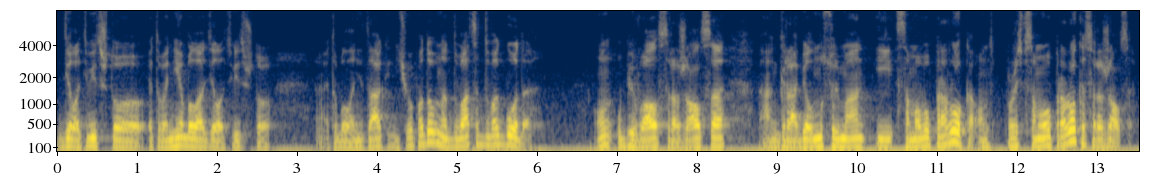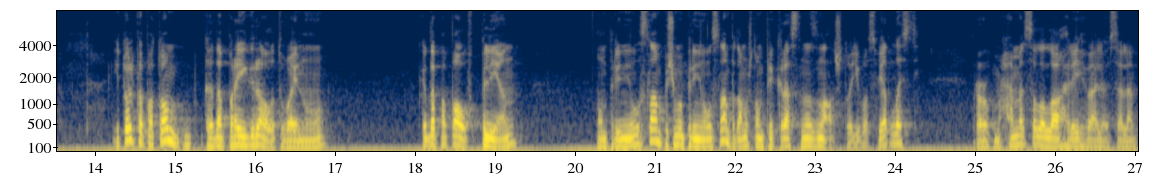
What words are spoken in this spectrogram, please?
делать вид, что этого не было, делать вид, что а, это было не так. Ничего подобного. 22 года он убивал, сражался, а, грабил мусульман и самого пророка. Он против самого пророка сражался. И только потом, когда проиграл эту войну, когда попал в плен, он принял ислам. Почему принял ислам? Потому что он прекрасно знал, что его светлость, пророк Мухаммад, саллаллаху алейхи ва алейхи вассалям,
